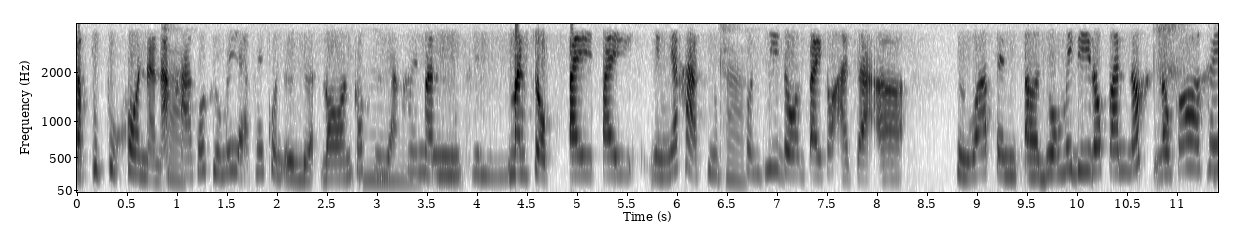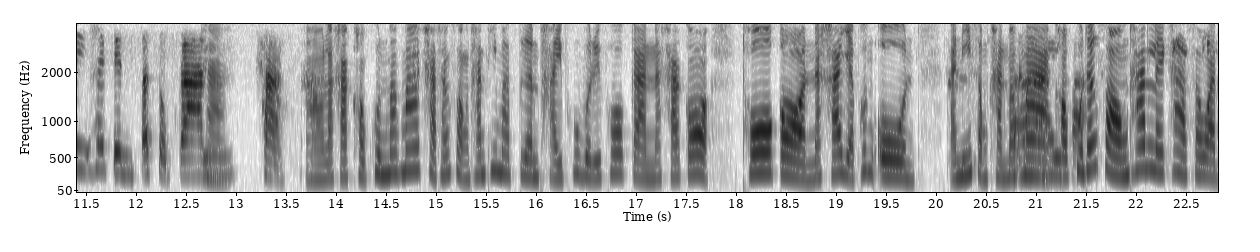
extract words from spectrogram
กับทุกๆคนน่ะนะคะค่ะก็คือไม่อยากให้คนอื่นเดือดร้อนก็คืออมอยากให้มันมันจบไปไปอย่างเงี้ยค่ะ คือค่ะคนที่โดนไปก็อาจจะเอ่อถือว่าเป็นเอ่อดวงไม่ดีแล้วกันเนาะแล้วก็ให้ให้เป็นประสบการณ์ค่ะค่ะเอาละค่ะ ขอบคุณมาก ๆ ค่ะ ทั้งสองท่านที่มาเตือนภัยผู้บริโภคกันนะคะ ก็โทรก่อนนะคะ อย่าเพิ่งโอน อันนี้สำคัญมากได้ๆขอบคุณค่ะทั้งสองท่านเลยค่ะ สวัส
